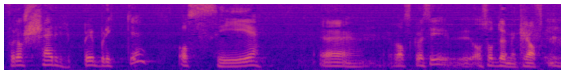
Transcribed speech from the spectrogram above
for å skjerpe blikket og se eh, Hva skal vi si også dømmekraften.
